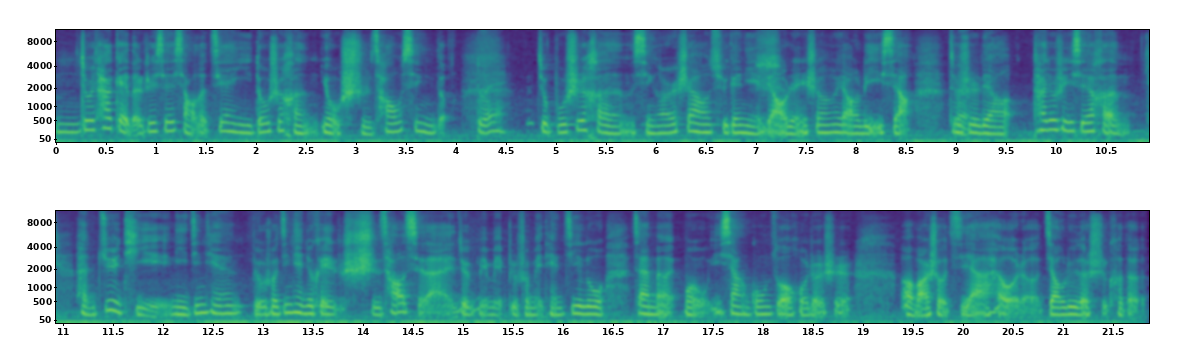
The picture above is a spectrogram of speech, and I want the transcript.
嗯，就是他给的这些小的建议都是很有实操性的，对。就不是很形而上去跟你聊人生、聊理想，就是聊他就是一些很很具体，你今天比如说今天就可以实操起来，就每每比如说每天记录在某某一项工作或者是呃玩手机啊，还有着焦虑的时刻的。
